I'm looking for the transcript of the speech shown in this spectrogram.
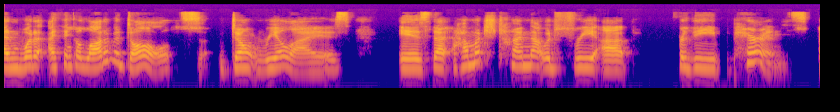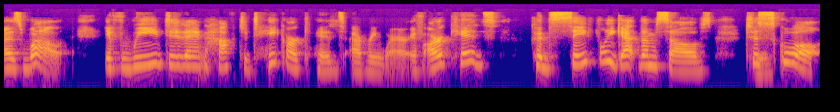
and what I think a lot of adults don't realize is that how much time that would free up for the parents as well. If we didn't have to take our kids everywhere, if our kids could safely get themselves to school,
